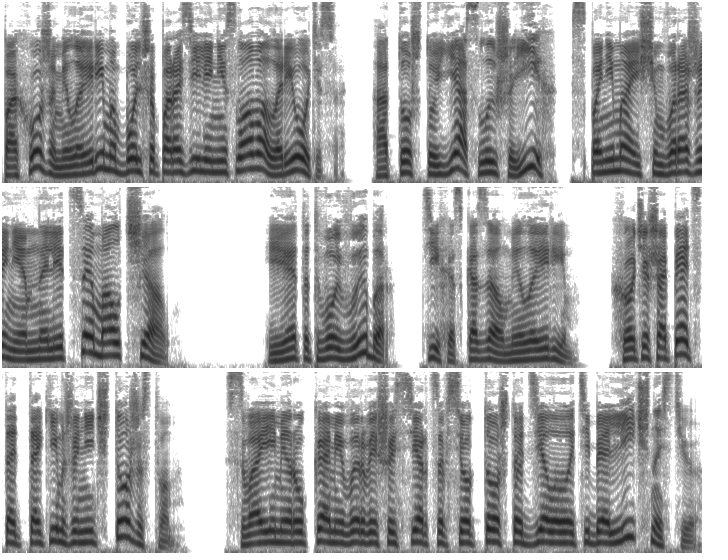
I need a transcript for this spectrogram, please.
Похоже, Милайрима больше поразили не слова Лариотиса, а то, что я, слыша их, с понимающим выражением на лице молчал. «И это твой выбор?» — тихо сказал Милайрим. «Хочешь опять стать таким же ничтожеством?» Своими руками вырвешь из сердца все то, что делало тебя личностью?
